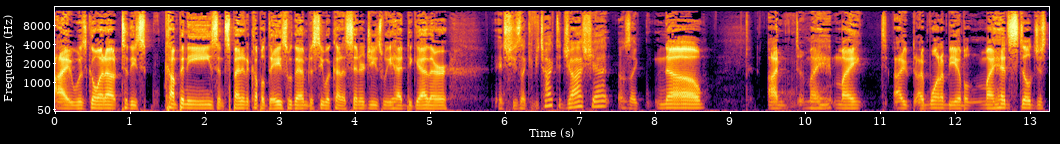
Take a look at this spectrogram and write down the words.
I was going out to these companies and spending a couple days with them to see what kind of synergies we had together. And she's like, "Have you talked to Josh yet?" I was like, "No, I'm my my." I, I want to be able. My head's still just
